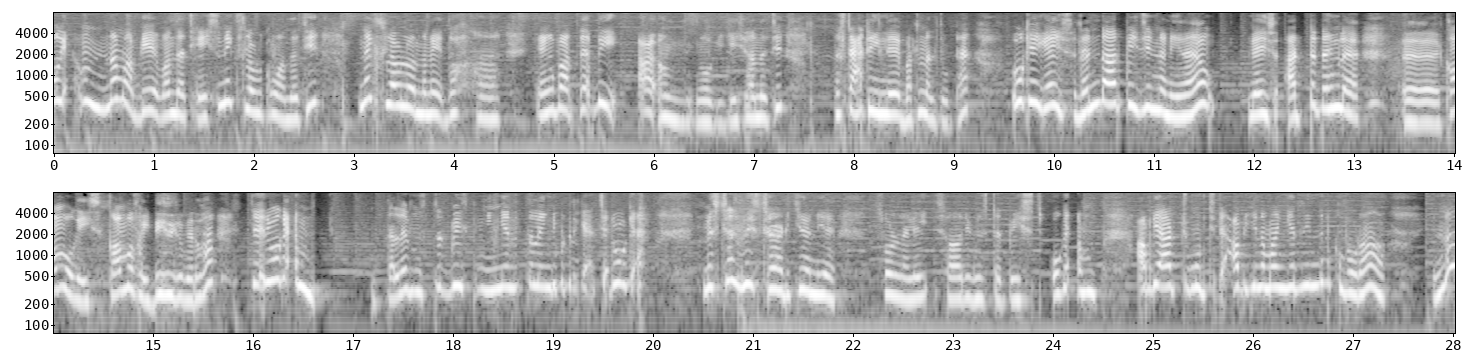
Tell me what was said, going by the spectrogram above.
ஓகே நம்ம அப்படியே வந்தாச்சு கைஸ் நெக்ஸ்ட் லெவலுக்கும் வந்தாச்சு. நெக்ஸ்ட் லெவல் வந்தோடனே ஏதோ எங்கே பார்த்து அப்படி ஓகே கைஸ் வந்துச்சு. ஸ்டார்டிங்லேயே பட்டன் அழுத்தி விட்டேன். ஓகே கைஸ் ரெண்டு ஆர்பிஜின்னு நினைக்கிறேன். கைஸ் அட் அ டைமில் காம்போ கைஸ் காம்போ ஃபைட் இதுக்கு பேர் தான். சரி ஓகே தலை மிஸ்டர் பீஸ்ட் நீங்கள் என்ன தலை இங்கே போட்டிருக்க சரி ஓகே மிஸ்டர் பீஸ்ட் அடிக்க வேண்டிய சூழ்நிலை. சாரி மிஸ்டர் பீஸ்ட் ஓகே அப்படியே அடிச்சு முடிச்சுட்டு அப்படியே நம்ம இங்கேருந்து இந்த பக்கம் போகிறோம் என்ன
